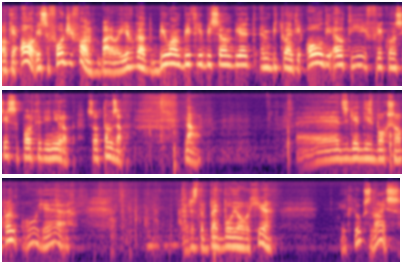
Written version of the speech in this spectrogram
Okay, oh, it's a 4G phone, by the way. You've got B1, B3, B7, B8, and B20. All the LTE frequencies supported in Europe. So, thumbs up. Now, let's get this box open. Oh, yeah. There's the bad boy over here. It looks nice.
